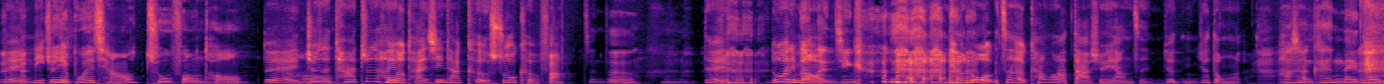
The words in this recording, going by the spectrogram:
对你就也不会想要出风头，对，就是它就是很有弹性，它可缩可放，真的，嗯，对。如果你们冷静，你们如果真的有看过他大学样子，你就你就懂了。好想看那段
